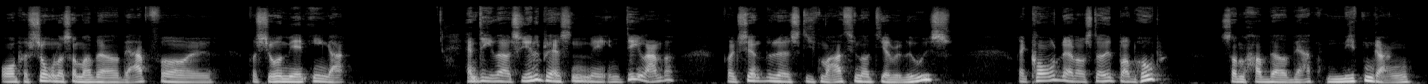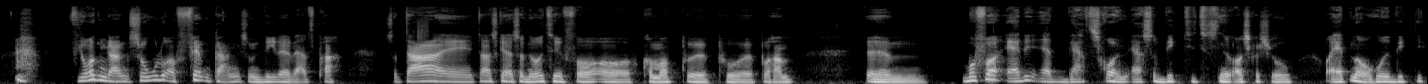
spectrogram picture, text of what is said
over personer, som har været vært for, øh, for showet mere end en gang. Han deler sjettepladsen med en del andre, for eksempel øh, Steve Martin og Jerry Lewis. Rekorden er dog stadig Bob Hope, som har været vært 19 gange. 14 gange solo og 5 gange som en del af et værtspar. Så der, øh, der skal altså noget til for at komme op på, på, på ham. Øhm, hvorfor er det, at værtsrollen er så vigtig til sådan et Oscar-show? Og er den overhovedet vigtig?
